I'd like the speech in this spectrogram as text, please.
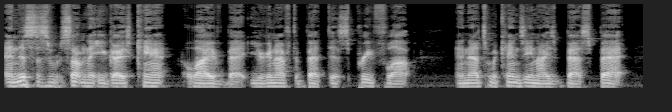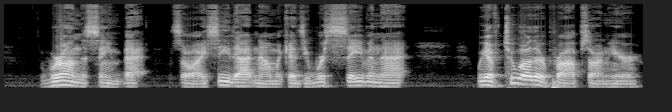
and this is something that you guys can't live bet. You're gonna have to bet this pre-flop, and that's Mackenzie and I's best bet. We're on the same bet, so I see that now, Mackenzie. We're saving that. We have two other props on here.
